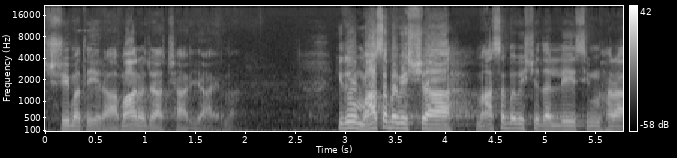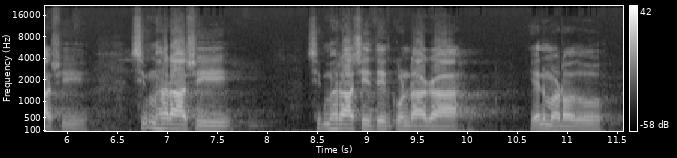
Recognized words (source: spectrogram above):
ಶ್ರೀಮತಿ ರಾಮಾನುಜಾಚಾರ್ಯ ನಮಃ. ಇದು ಮಾಸ ಭವಿಷ್ಯ. ಮಾಸ ಭವಿಷ್ಯದಲ್ಲಿ ಸಿಂಹರಾಶಿ. ಸಿಂಹರಾಶಿ ಸಿಂಹರಾಶಿ ತೆಗೆದುಕೊಂಡಾಗ ಏನು ಮಾಡೋದು?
